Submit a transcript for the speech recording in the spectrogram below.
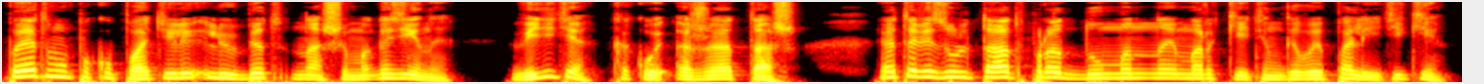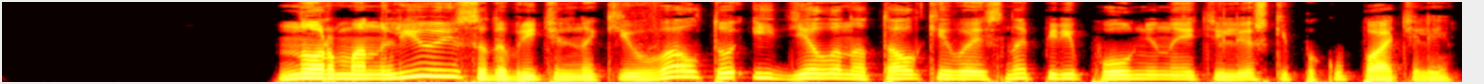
Поэтому покупатели любят наши магазины. Видите, какой ажиотаж? Это результат продуманной маркетинговой политики. Норман Льюис одобрительно кивал, то и дело наталкиваясь на переполненные тележки покупателей.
